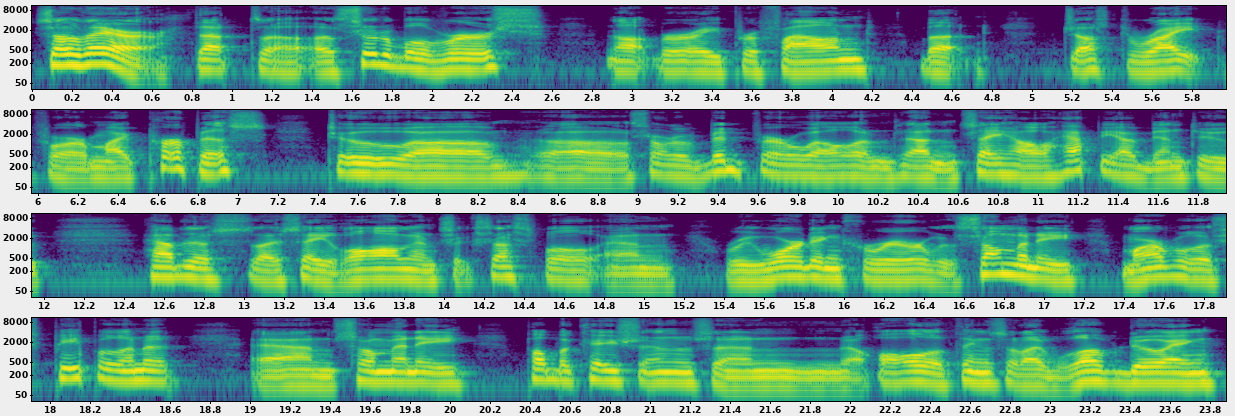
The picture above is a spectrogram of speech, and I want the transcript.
So there, that's uh, a suitable verse, not very profound, but just right for my purpose to uh, uh, sort of bid farewell and, and say how happy I've been to have this, I say, long and successful and rewarding career with so many marvelous people in it and so many publications and all the things that I've loved doing.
